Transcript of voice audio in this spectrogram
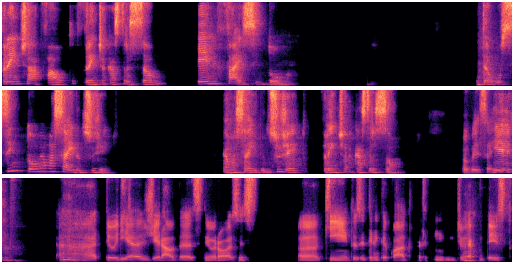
frente à falta, frente à castração, ele faz sintoma. Então, o sintoma é uma saída do sujeito. É uma saída do sujeito frente à castração. Talvez aí. E ele... A teoria geral das neuroses, uh, 534, para quem tiver contexto.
